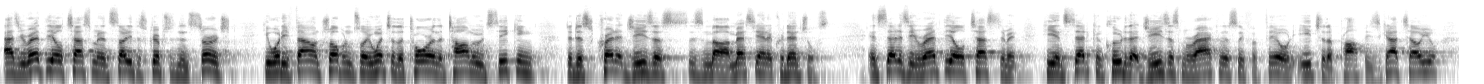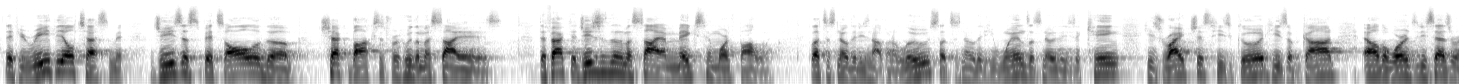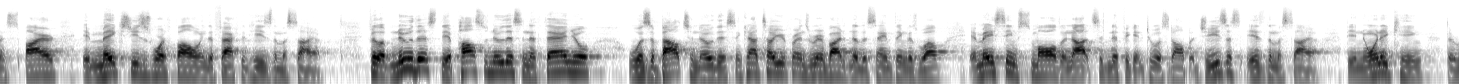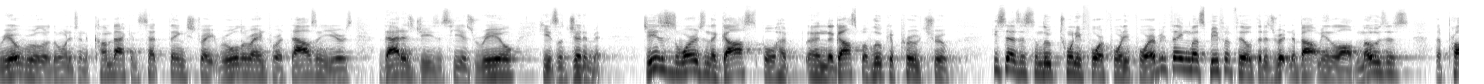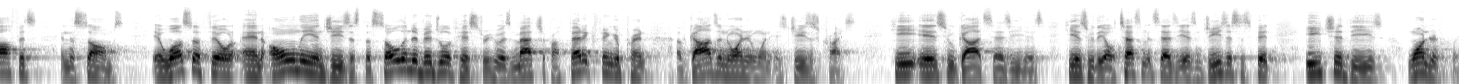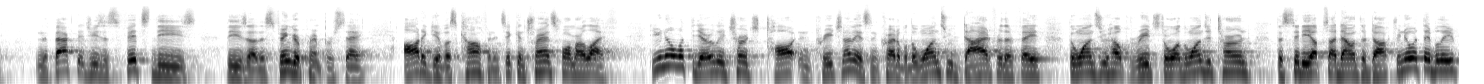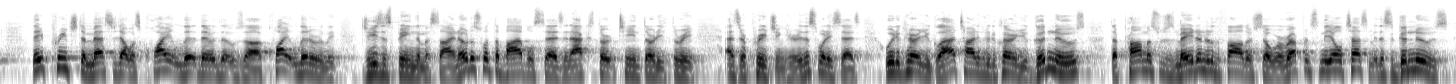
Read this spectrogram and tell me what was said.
As he read the Old Testament and studied the scriptures and searched, he, what he found troubled him, so he went to the Torah and the Talmud seeking to discredit Jesus' uh, messianic credentials. Instead, as he read the Old Testament, he instead concluded that Jesus miraculously fulfilled each of the prophecies. Can I tell you that if you read the Old Testament, Jesus fits all of the check boxes for who the Messiah is. The fact that Jesus is the Messiah makes him worth following. It lets us know that he's not going to lose, lets us know that he wins, lets us know that he's a king, he's righteous, he's good, he's of God. All the words that he says are inspired. It makes Jesus worth following the fact that he's the Messiah. Philip knew this, the apostles knew this, and Nathanael was about to know this. And can I tell you, friends, we're invited to know the same thing as well. It may seem small or not significant to us at all, but Jesus is the Messiah, the anointed king, the real ruler, the one who's going to come back and set things straight, rule and reign for a thousand years. That is Jesus. He is real, he is legitimate. Jesus' words in the gospel have, in the gospel of Luke have proved true. He says this in Luke 24, 44. Everything must be fulfilled that is written about me in the law of Moses, the prophets, and the Psalms. It was fulfilled, and only in Jesus, the sole individual of history who has matched the prophetic fingerprint of God's anointed one, is Jesus Christ. He is who God says he is. He is who the Old Testament says he is, and Jesus has fit each of these wonderfully. And the fact that Jesus fits these, these uh, this fingerprint per se, ought to give us confidence. It can transform our life. Do you know what the early church taught and preached? And I think it's incredible. The ones who died for their faith, the ones who helped reach the world, the ones who turned the city upside down with their doctrine. You know what they believed? They preached a message that was quite, li- that was, uh, quite literally Jesus being the Messiah. Notice what the Bible says in Acts 13 33 as they're preaching here. This is what he says We declare you glad tidings, we declare you good news. The promise which is made unto the Father. So we're referencing the Old Testament. This is good news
